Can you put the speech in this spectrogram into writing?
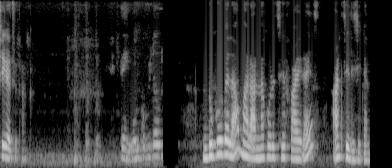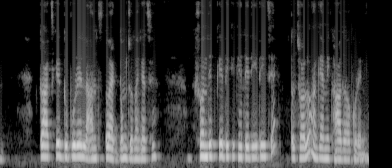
ঠিক আছে থাক। দুপুরবেলা মা রান্না করেছে ফ্রাইড রাইস আর চিলি চিকেন। তো আজকের দুপুরের লাঞ্চ তো একদম জমে গেছে। সন্দীপকে এদিকে খেতে দিয়ে দিয়েছে। তো চলো আগে আমি খাওয়া দাওয়া করে নিই।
